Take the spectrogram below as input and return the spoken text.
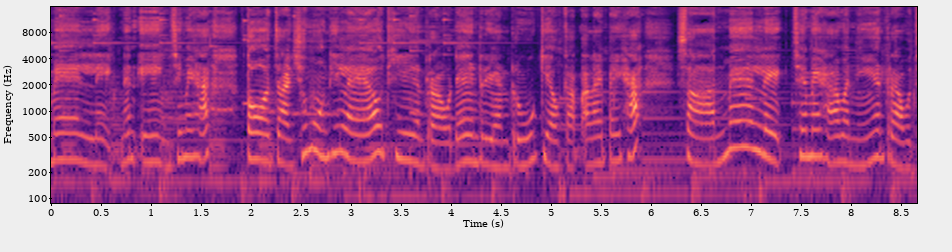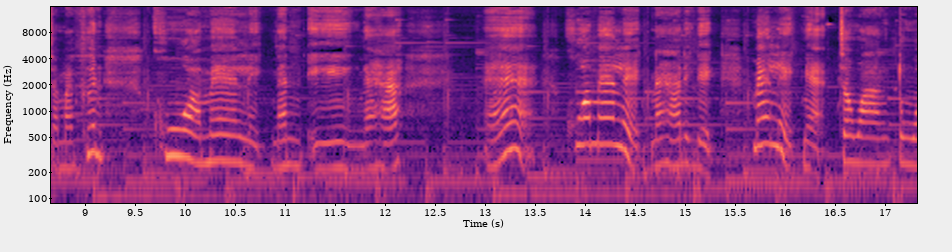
แม่เหล็กนั่นเองใช่ไหมคะ ต่อจากชั่วโมงที่แล้วที่เราได้เรียนรู้เกี่ยวกับอะไรไปคะ สารแม่เหล็กใช่ไหมคะ วันนี้เราจะมาขึ้นขั้วแม่เหล็กนั่นเองนะคะอ่าขั้วแม่เหล็กนะคะ เด็กๆ แม่เหล็กเนี่ยจะวางตัว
